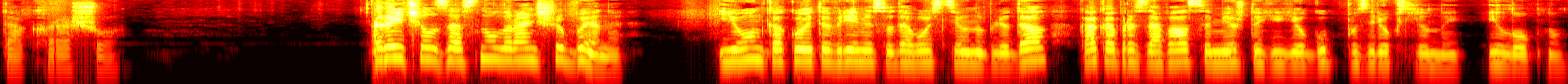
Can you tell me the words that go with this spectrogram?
так хорошо. Рэйчел заснула раньше Бена, и он какое-то время с удовольствием наблюдал, как образовался между ее губ пузырек слюны и лопнул.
